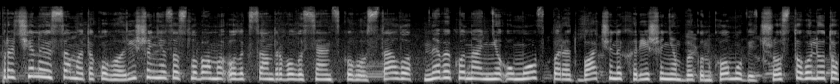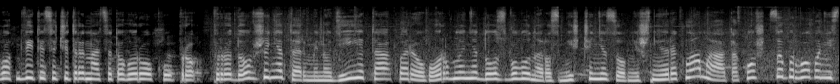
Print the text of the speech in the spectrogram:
Причиною саме такого рішення, за словами Олександра Волосянського, стало невиконання умов, передбачених рішенням виконкому від 6 лютого 2013 року про продовження терміну дії та переоформлення дозволу на розміщення зовнішньої реклами, а також заборгованість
